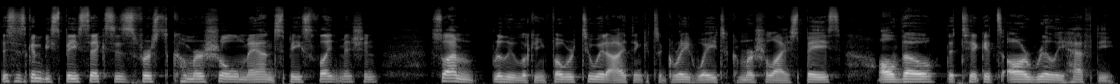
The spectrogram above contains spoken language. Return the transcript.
This is going to be SpaceX's first commercial manned spaceflight mission, so I'm really looking forward to it. I think it's a great way to commercialize space, although the tickets are really hefty.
